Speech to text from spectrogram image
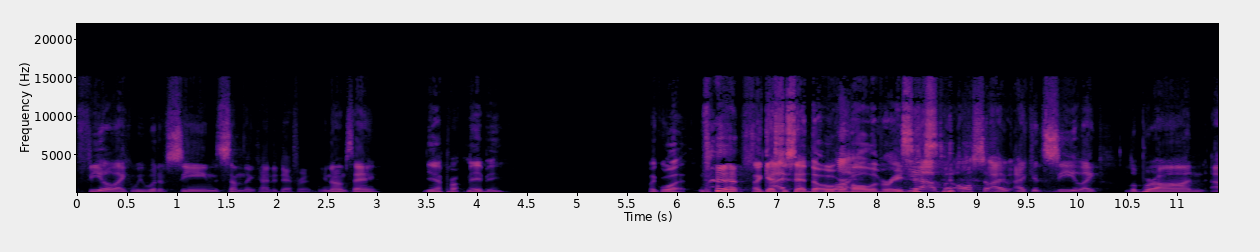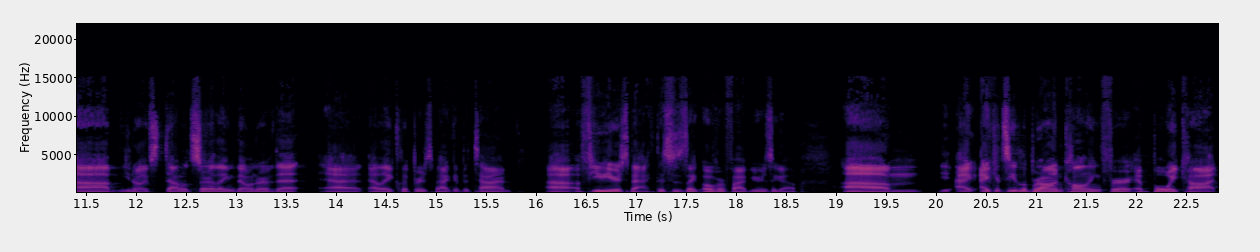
feel like we would have seen something kind of different. You know what I'm saying? yeah, pro- maybe. Like what? I guess I- you said the well, overhaul of racist. Yeah, but also I, I could see like LeBron, uh, you know, if Donald Sterling, the owner of the uh, LA Clippers back at the time, uh, a few years back, this is like over five years ago. Um, I, I could see LeBron calling for a boycott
